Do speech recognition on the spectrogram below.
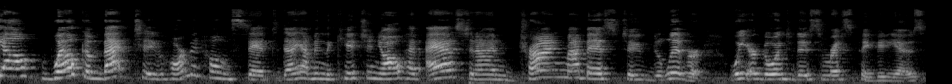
y'all, welcome back to Harmon Homestead. Today I'm in the kitchen. Y'all have asked and I'm trying my best to deliver. We are going to do some recipe videos.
